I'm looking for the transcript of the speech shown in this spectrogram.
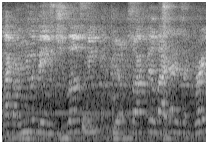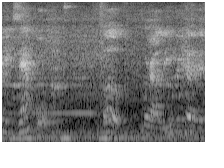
like I'm a human being. She loves me. Yeah. So I feel like that is a great example of morality because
